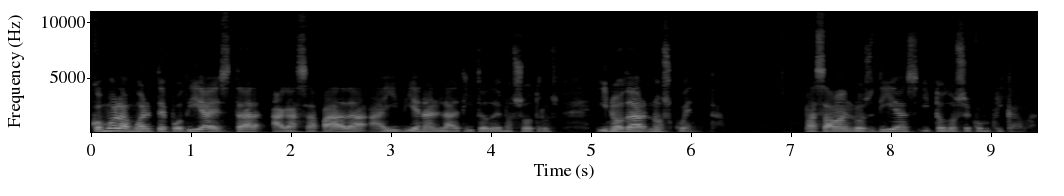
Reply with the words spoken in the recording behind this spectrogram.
¿Cómo la muerte podía estar agazapada ahí bien al ladito de nosotros y no darnos cuenta? Pasaban los días y todo se complicaba.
